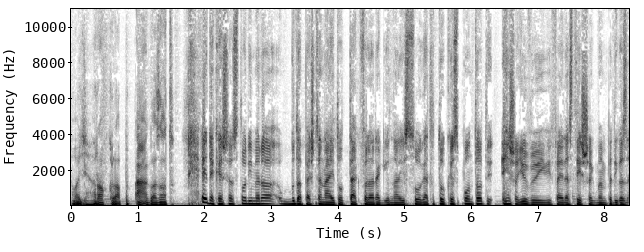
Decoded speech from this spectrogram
vagy raklap ágazat. Érdekes a sztori, mert a Budapesten állították fel a regionális szolgáltatóközpontot, és a jövő évi fejlesztésekben pedig az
